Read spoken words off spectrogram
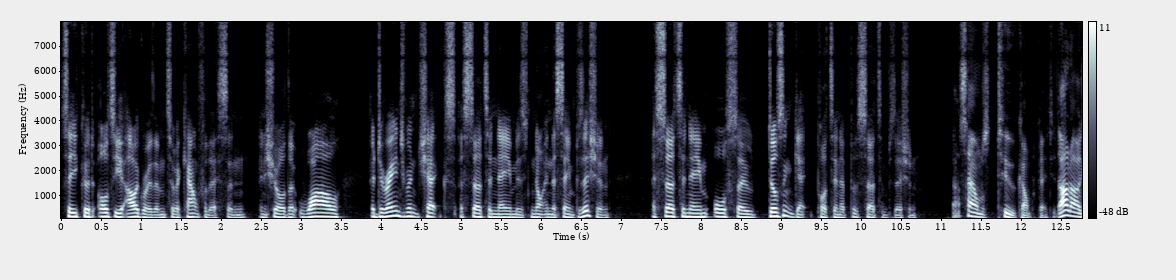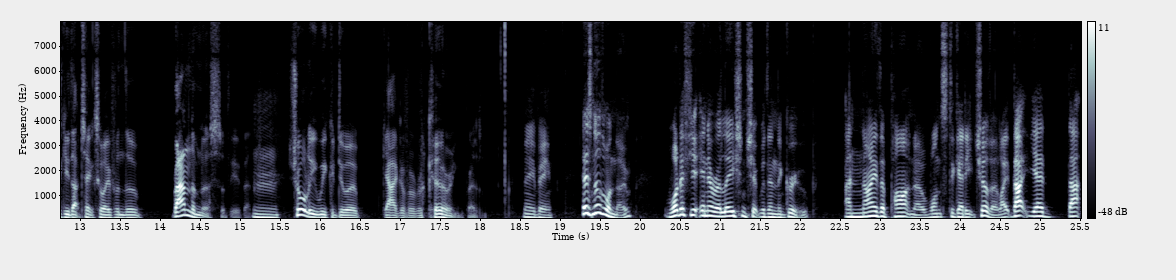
So you could alter your algorithm to account for this and ensure that while a derangement checks a certain name is not in the same position, a certain name also doesn't get put in a certain position. That sounds too complicated. I'd argue that takes away from the randomness of the event. Mm, Surely we could do a gag of a recurring present. maybe. Here's another one though. What if you're in a relationship within the group and neither partner wants to get each other? Like that, yeah, that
